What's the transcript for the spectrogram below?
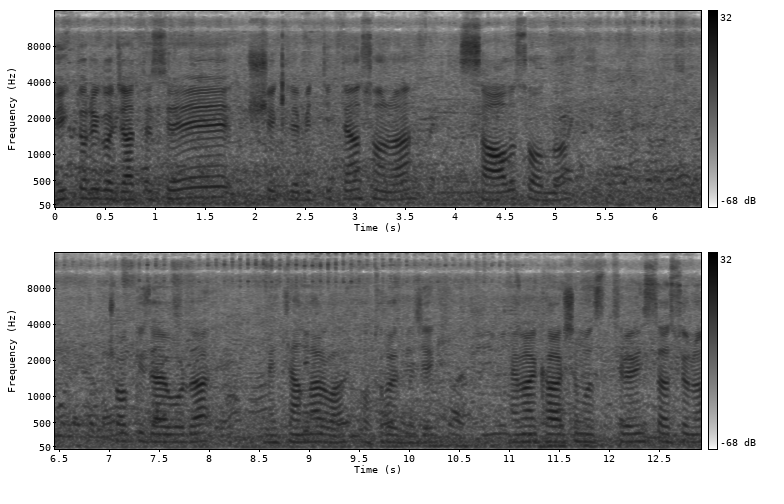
Victor Hugo Caddesi şu şekilde bittikten sonra sağlı sollu çok güzel burada mekanlar var oturabilecek. Hemen karşımız tren istasyonu.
